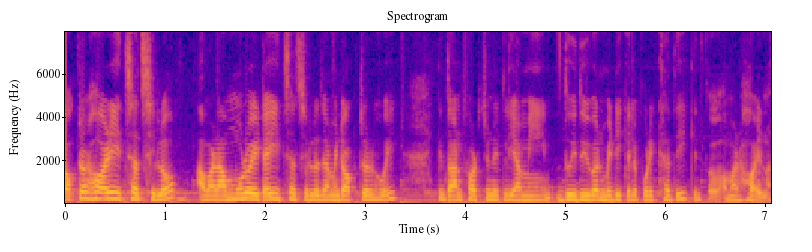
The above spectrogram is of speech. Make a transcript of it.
ডক্টর হওয়ারই ইচ্ছা ছিল। আমার আম্মুরও এটাই ইচ্ছা ছিল যে আমি ডক্টর হই। কিন্তু আনফর্চুনেটলি আমি দুই দুইবার মেডিকেলে পরীক্ষা দিই কিন্তু আমার হয় না।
